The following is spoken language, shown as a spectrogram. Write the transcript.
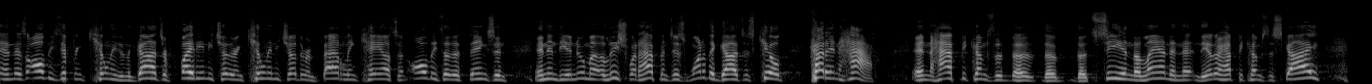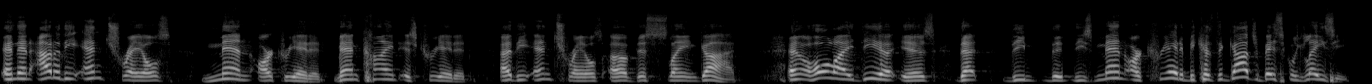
and there's all these different killings, and the gods are fighting each other and killing each other and battling chaos and all these other things. And, and in the Enuma Elish, what happens is one of the gods is killed, cut in half. And half becomes the, the, the, the sea and the land, and the other half becomes the sky. And then out of the entrails, men are created. Mankind is created at the entrails of this slain God. And the whole idea is that the, the, these men are created because the gods are basically lazy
